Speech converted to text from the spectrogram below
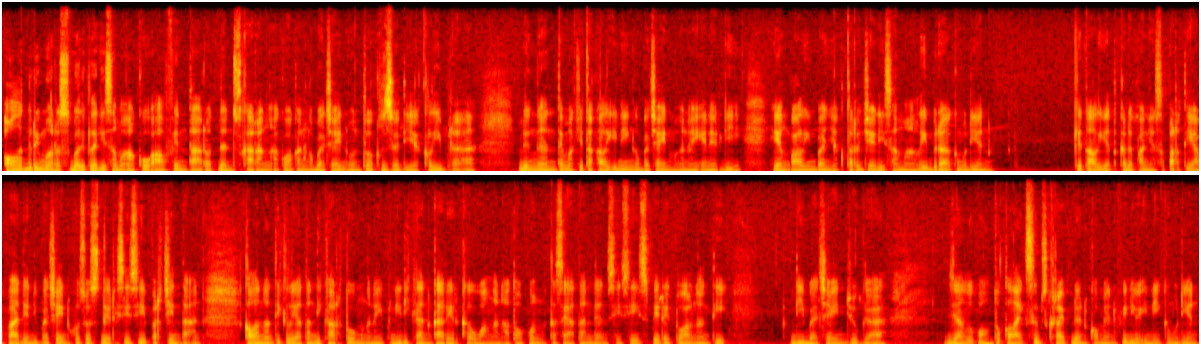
All Dreamers, balik lagi sama aku Alvin Tarot dan sekarang aku akan ngebacain untuk zodiak Libra dengan tema kita kali ini ngebacain mengenai energi yang paling banyak terjadi sama Libra kemudian kita lihat ke depannya seperti apa dan dibacain khusus dari sisi percintaan. Kalau nanti kelihatan di kartu mengenai pendidikan, karir, keuangan, ataupun kesehatan dan sisi spiritual nanti dibacain juga. Jangan lupa untuk like, subscribe, dan komen video ini. Kemudian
